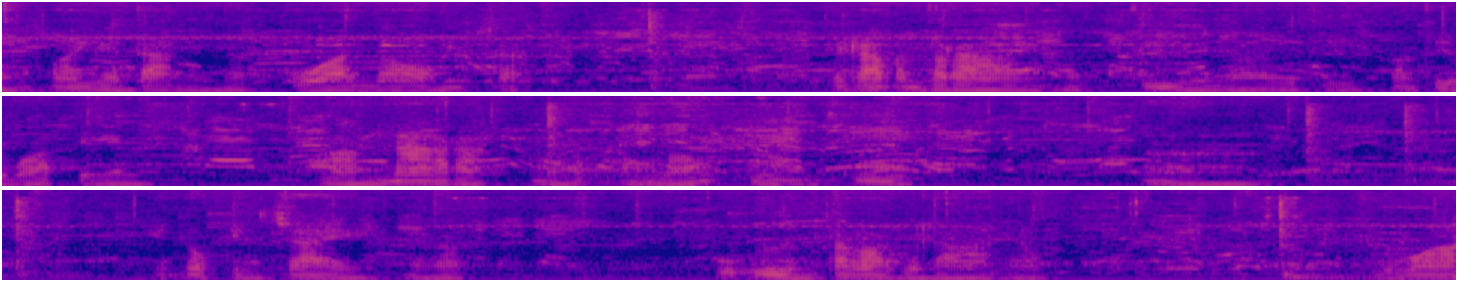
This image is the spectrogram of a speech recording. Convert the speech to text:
นะว่าอย่าดันนะกลัวน้องจะได้รับอันตรายนะครับที่อยู่หน้าเวทีก็ถือว่าเป็นความน่ารักนะครับของน้องอิงที่เห็นอกเห็นใจนะครับ ผู้อื่นตลอดเวลานะครับหรือว่า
